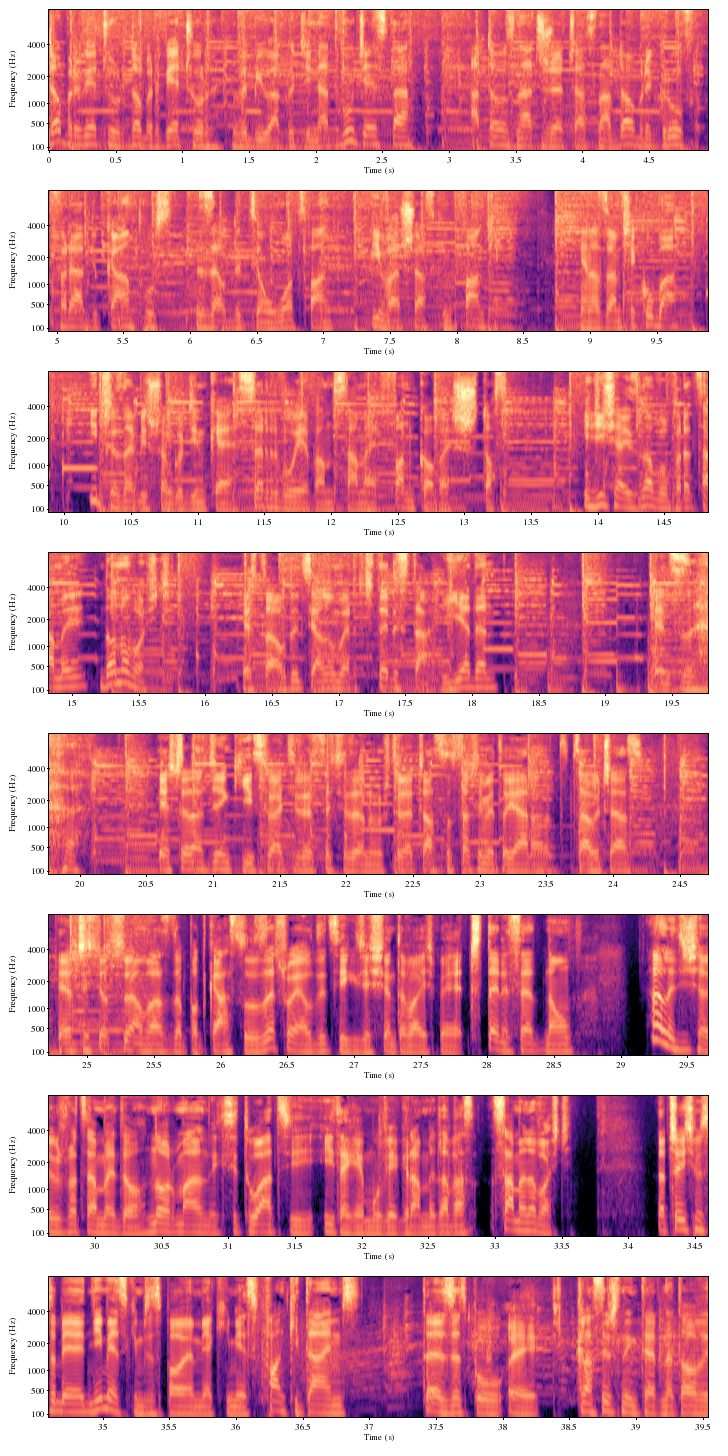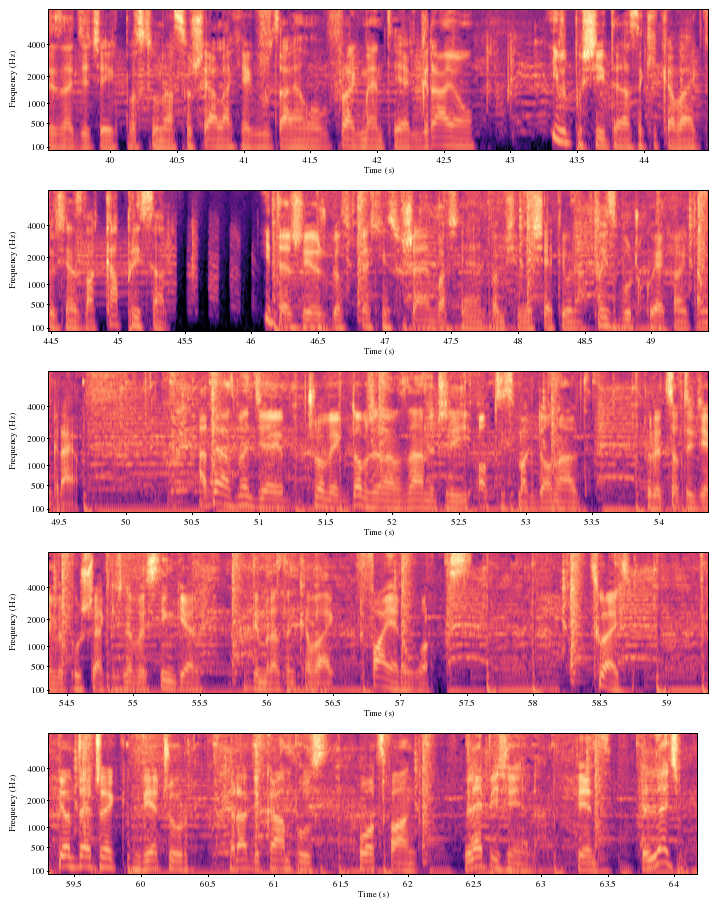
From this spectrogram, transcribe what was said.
Dobry wieczór, dobry wieczór. Wybiła godzina 20, a to znaczy, że czas na dobry groove w Radiu Campus z audycją What's Funk i warszawskim funkiem. Ja nazywam się Kuba i przez najbliższą godzinkę serwuję wam same funkowe sztosy. I dzisiaj znowu wracamy do nowości. Jest to audycja numer 401, więc jeszcze raz dzięki, słuchajcie, że jesteście ze mną już tyle czasu, strasznie mnie to jara cały czas. Ja oczywiście odsyłam was do podcastu z zeszłej audycji, gdzie świętowaliśmy 400 ale dzisiaj już wracamy do normalnych sytuacji i tak jak mówię, gramy dla Was same nowości. Zaczęliśmy sobie niemieckim zespołem, jakim jest Funky Times. To jest zespół y, klasyczny internetowy, znajdziecie ich po prostu na socialach, jak wrzucają fragmenty, jak grają. I wypuścili teraz taki kawałek, który się nazywa Capri Sun. I też już go wcześniej słyszałem właśnie, bo mi się wyświetlił na Facebooku, jak oni tam grają. A teraz będzie człowiek dobrze nam znany, czyli Otis McDonald, który co tydzień wypuszcza jakiś nowy singiel, tym razem kawałek Fireworks. Słuchajcie, Piąteczek, wieczór, Radio Campus, What's Funk. Lepiej się nie da, więc lećmy!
